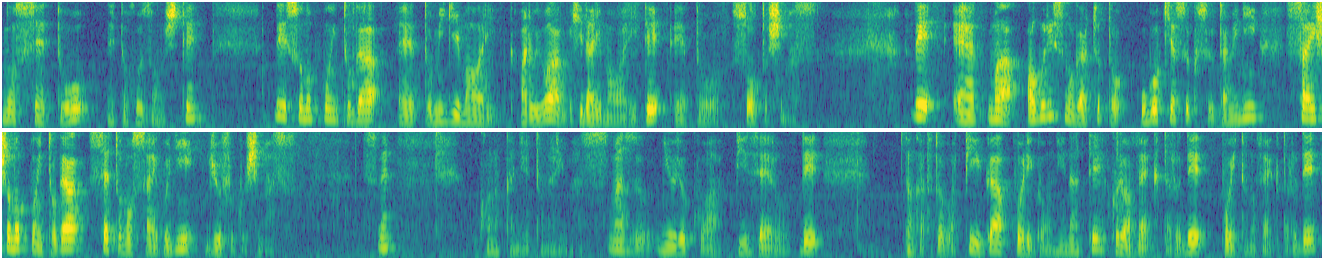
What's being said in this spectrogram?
のセットを、えっ、と、保存して、で、そのポイントが、えっ、と、右回り、あるいは左回りで、えっ、と、ソートします。で、えー、まあ、アルゴリスムがちょっと動きやすくするために、最初のポイントがセットの最後に重複します。ですね。こんな感じとなります。まず、入力は P0 で、なんか例えば P がポリゴンになって、これはベクトルで、ポイントのベクトルで、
